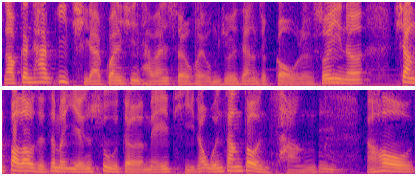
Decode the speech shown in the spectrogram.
然后跟他一起来关心台湾社会，我们觉得这样就够了。所以呢，像报道者这么严肃的媒体，那文章都很长，嗯，然后。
